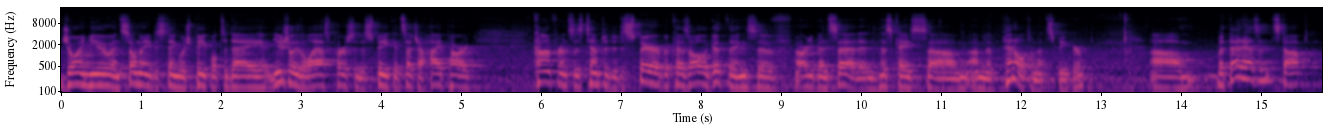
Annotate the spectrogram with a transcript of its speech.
join you and so many distinguished people today. Usually the last person to speak at such a high-powered conference is tempted to despair because all the good things have already been said. In this case, um, I'm the penultimate speaker. Um, but that hasn't stopped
